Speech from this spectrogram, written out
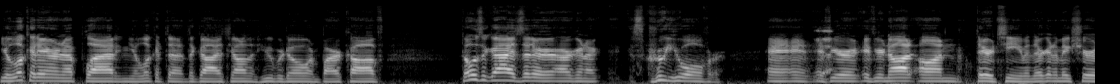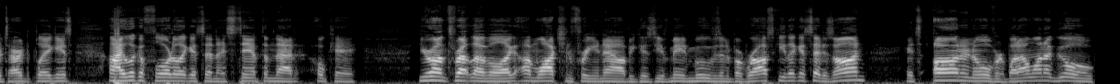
you look at Aaron Ekblad and you look at the the guys Jonathan Huberdeau and Barkov those are guys that are, are gonna screw you over. And, yeah. if you're if you're not on their team, and they're gonna make sure it's hard to play against. I look at Florida, like I said, and I stamp them that okay, you're on threat level. I, I'm watching for you now because you've made moves, and Bobrovsky, like I said, is on. It's on and over. But I want to go.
